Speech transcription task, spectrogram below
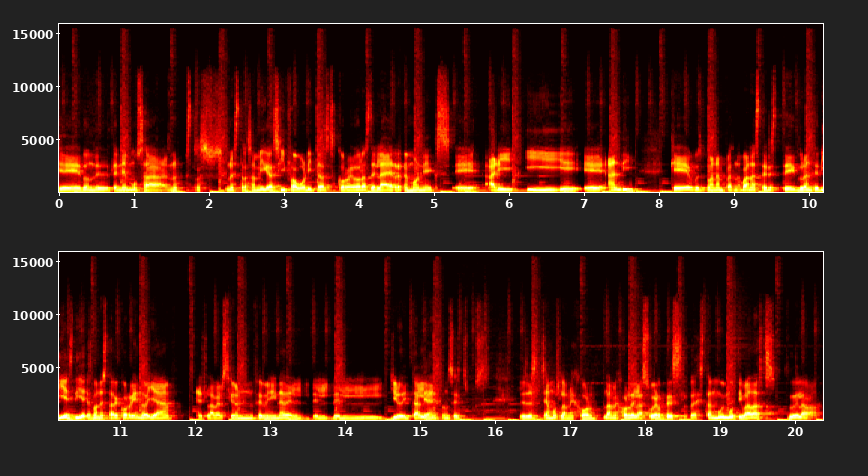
que donde tenemos a nuestras, nuestras amigas y favoritas corredoras de la R Monex, eh, Ari y eh, Andy, que pues van a, van a estar este, durante 10 días, van a estar corriendo allá, es la versión femenina del, del, del Giro de Italia, entonces pues les deseamos la mejor, la mejor de las suertes, están muy motivadas, tuve la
